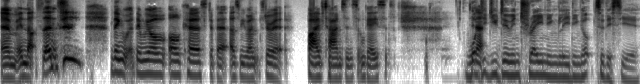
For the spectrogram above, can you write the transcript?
um in that sense. I think I think we all all cursed a bit as we went through it five times in some cases. What did, did you do in training leading up to this year?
